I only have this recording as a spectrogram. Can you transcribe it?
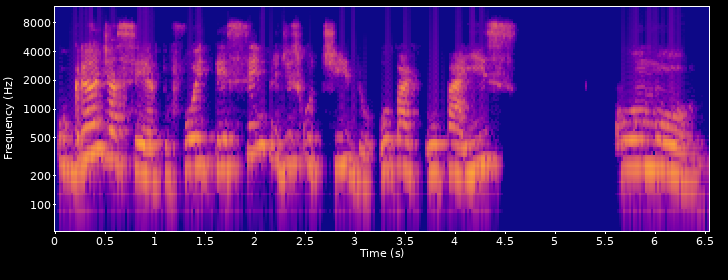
o grande acerto foi ter sempre discutido o, o país como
